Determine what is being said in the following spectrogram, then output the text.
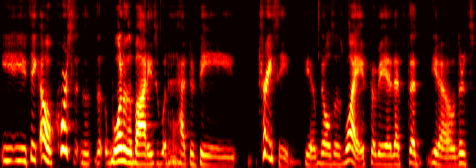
you, you think oh of course the, the, one of the bodies would have to be tracy you know mills's wife i mean that's that you know there's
